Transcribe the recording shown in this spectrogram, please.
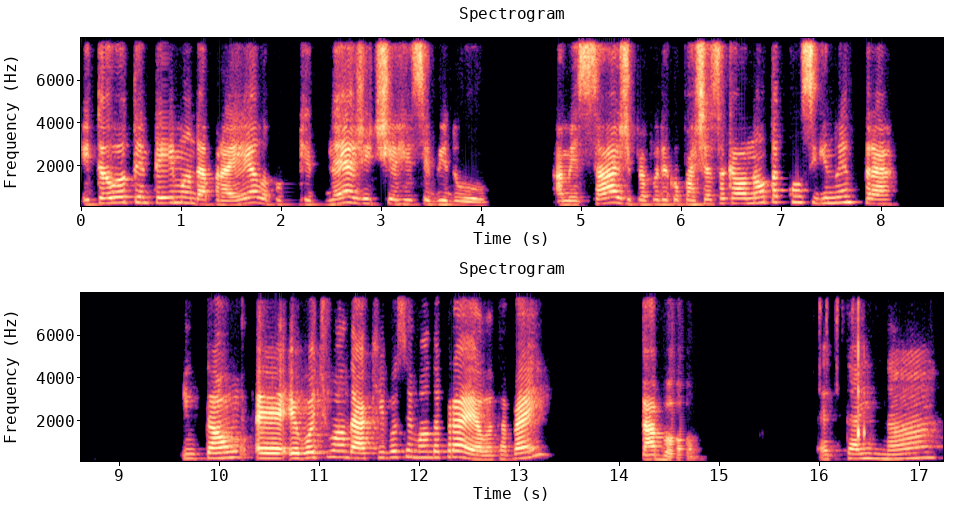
Então, eu tentei mandar para ela, porque né, a gente tinha recebido a mensagem para poder compartilhar, só que ela não está conseguindo entrar. Então, é, eu vou te mandar aqui, você manda para ela, tá bem? Tá bom. É Tainá.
